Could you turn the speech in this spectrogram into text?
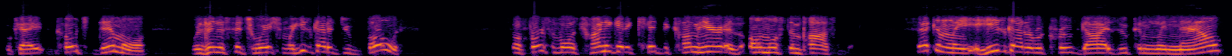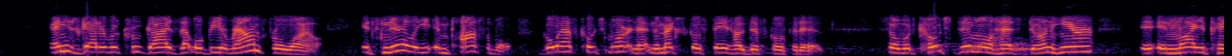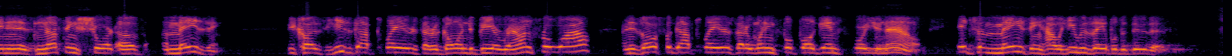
Okay? Coach Dimel was in a situation where he's got to do both. So first of all, trying to get a kid to come here is almost impossible. Secondly, he's got to recruit guys who can win now, and he's got to recruit guys that will be around for a while. It's nearly impossible. Go ask Coach Martin at New Mexico State how difficult it is. So what Coach Dimel has done here, in my opinion, is nothing short of amazing because he's got players that are going to be around for a while. and he's also got players that are winning football games for you now. It's amazing how he was able to do this.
